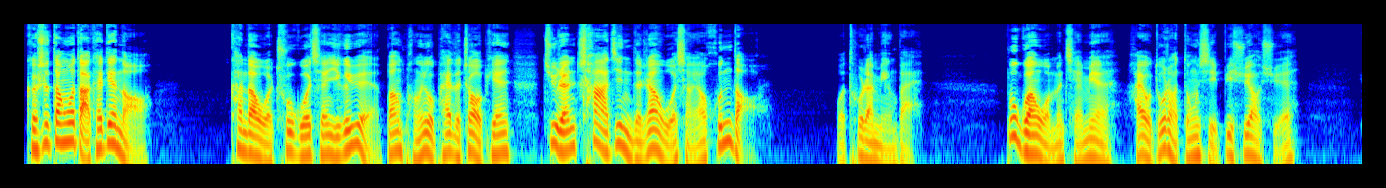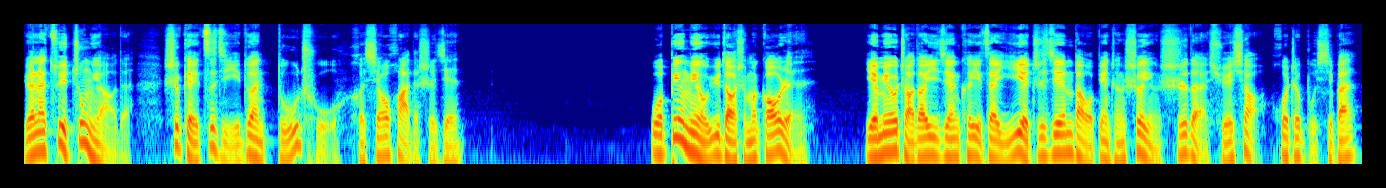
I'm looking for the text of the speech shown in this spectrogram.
可是当我打开电脑，看到我出国前一个月帮朋友拍的照片，居然差劲的让我想要昏倒。我突然明白，不管我们前面还有多少东西必须要学，原来最重要的是给自己一段独处和消化的时间。我并没有遇到什么高人，也没有找到一间可以在一夜之间把我变成摄影师的学校或者补习班。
